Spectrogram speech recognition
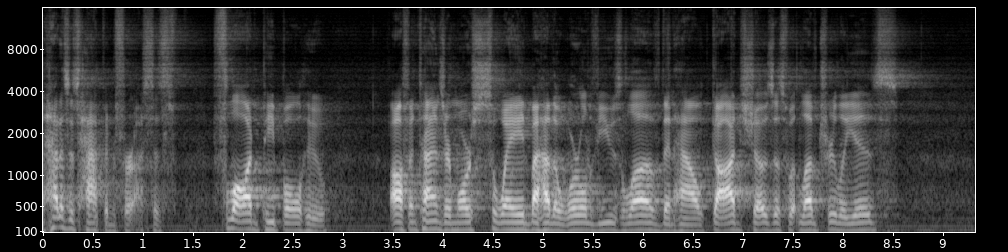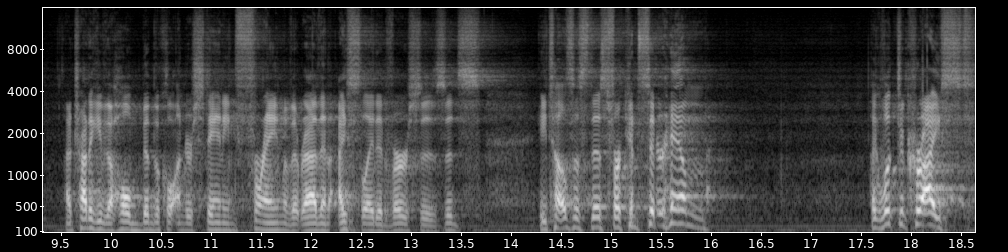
And how does this happen for us as flawed people who oftentimes are more swayed by how the world views love than how God shows us what love truly is? I try to give the whole biblical understanding frame of it rather than isolated verses. It's, he tells us this for consider him. Like, look to Christ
